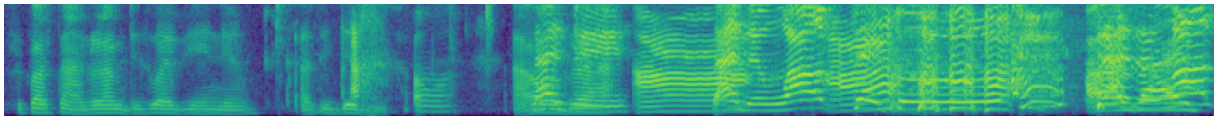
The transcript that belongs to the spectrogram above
superstar and Olamide's YBN as a debut. Oh, I that is a- like, ah, that is a wild ah. take. oh. I was a wild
